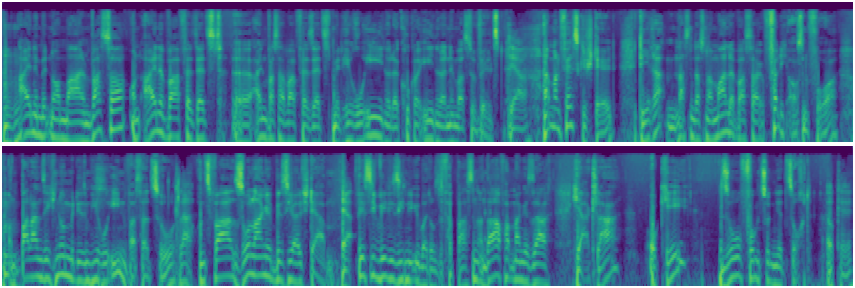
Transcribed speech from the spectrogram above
Mhm. Eine mit normalem Wasser und eine war versetzt, äh, ein Wasser war versetzt mit Heroin oder Kokain oder nimm was du willst. Ja. Dann hat man festgestellt, die Ratten lassen das normale Wasser völlig außen vor und ballern sich nur mit diesem Heroinwasser zu. Mhm. Klar. Und zwar so lange, bis sie halt sterben. Ja. Bis sie, wie die sich eine Überdose verpassen. Und darauf hat man gesagt, ja klar, okay, so funktioniert Sucht. Okay.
